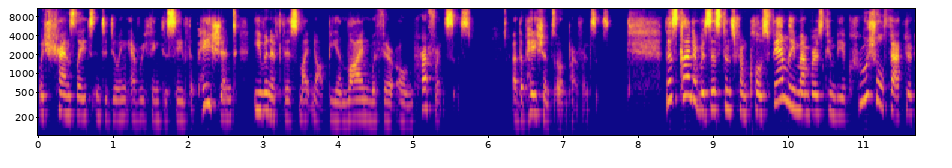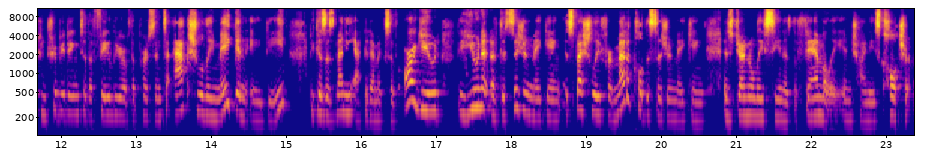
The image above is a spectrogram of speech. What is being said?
which translates into doing everything to save the patient, even if this might not be in line with their own preferences, uh, the patient's own preferences. This kind of resistance from close family members can be a crucial factor contributing to the failure of the person to actually make an AD, because as many academics have argued, the unit of decision making, especially for medical decision making, is generally seen as the family in Chinese culture.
